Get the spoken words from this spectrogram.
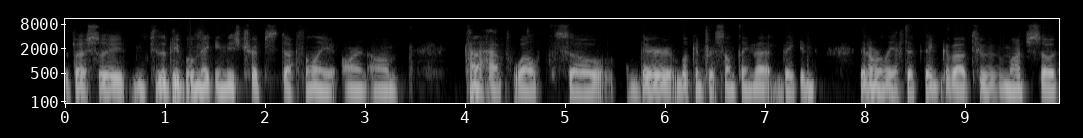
especially to the people making these trips definitely aren't um kind of have wealth so they're looking for something that they can they don't really have to think about too much so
